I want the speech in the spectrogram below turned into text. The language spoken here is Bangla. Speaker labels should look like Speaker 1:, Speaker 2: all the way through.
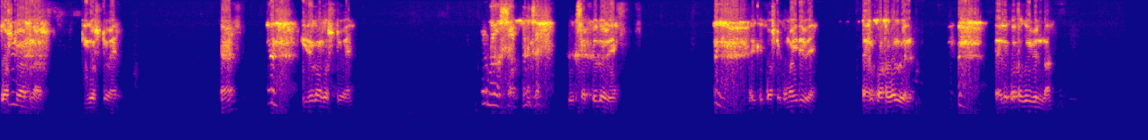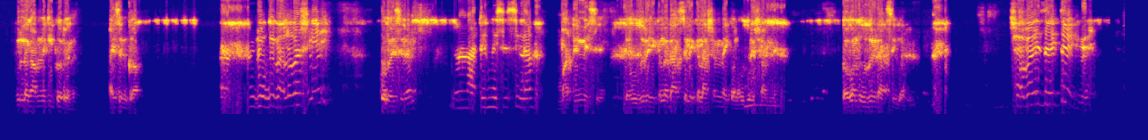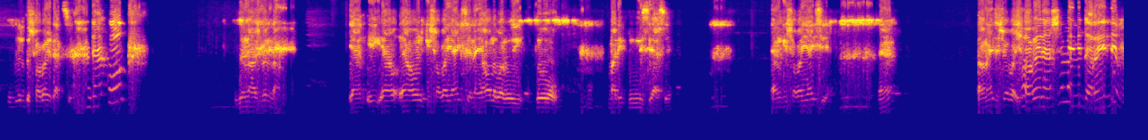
Speaker 1: কষ্ট আপনার? কি কষ্ট হয়? হ্যাঁ? কীরকম কষ্ট হয়?
Speaker 2: বুক
Speaker 1: দেখে কষ্ট কমাই দেবে? তাহলে কথা বলবেন? তাহলে কথা কইবেন না? বললে আপনি কি করেন? আইসেন কা?
Speaker 2: রোগী ভালোবাসি।
Speaker 1: কোথায় ছিলেন?
Speaker 2: মাটির নিচে ছিলাম।
Speaker 1: মাটির নিচে? হুজুরে এখানে ডাকছিল এখানে আসেন নাই কোন? হুজুরের সামনে? তখন তো হুজুরে ডাকছিল।
Speaker 2: সবাই যাইতে হইবে
Speaker 1: হুজুরে তো সবাই ডাকছে।
Speaker 2: ডাকুক
Speaker 1: হুজুর আসবেন না। এই এখন কি সবাই আইছে না এখন আবার ওই তো মাটির নিচে আছে? এখন কি সবাই আইছে? হ্যাঁ? এখন আইছে সবাই?
Speaker 2: সবাই আসলে আমি ধরাই দেব।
